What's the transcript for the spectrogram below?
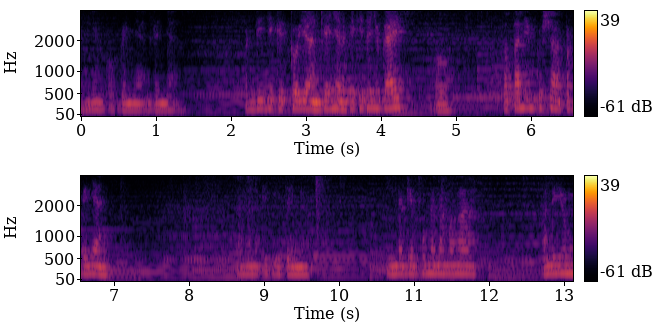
Ganyan ko, ganyan, ganyan. Pag didikit ko yan, ganyan. Nakikita nyo guys? Oh. Tatanim ko siya pag ganyan. Sana nakikita nyo. Linagyan ko na ng mga ano yung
